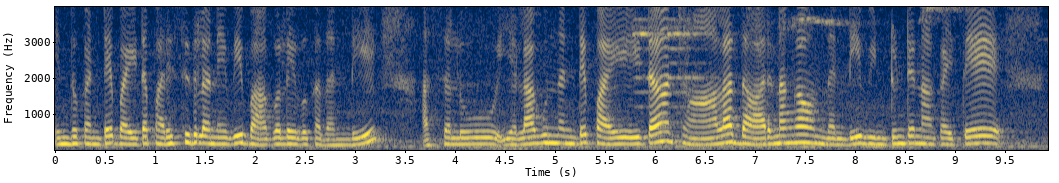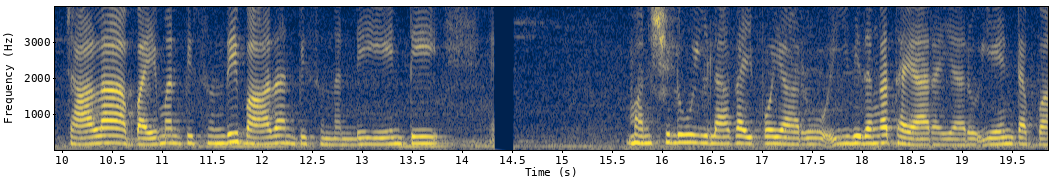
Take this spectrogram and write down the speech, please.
ఎందుకంటే బయట పరిస్థితులు అనేవి బాగోలేవు కదండి. అసలు ఎలాగుందంటే బయట చాలా దారుణంగా ఉందండి. వింటుంటే నాకైతే చాలా భయం అనిపిస్తుంది బాధ అనిపిస్తుందండి. ఏంటి? మనుషులు ఇలాగ అయిపోయారు ఈ విధంగా తయారయ్యారు ఏంటబ్బా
